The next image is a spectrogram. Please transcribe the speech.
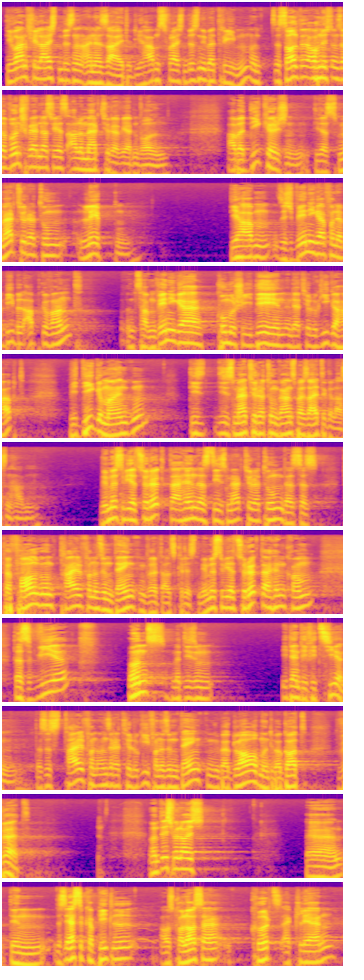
die waren vielleicht ein bisschen an einer Seite, die haben es vielleicht ein bisschen übertrieben und es sollte auch nicht unser Wunsch werden, dass wir jetzt alle Märtyrer werden wollen. Aber die Kirchen, die das Märtyrertum lebten, die haben sich weniger von der Bibel abgewandt und haben weniger komische Ideen in der Theologie gehabt, wie die Gemeinden, die dieses Märtyrertum ganz beiseite gelassen haben. Wir müssen wieder zurück dahin, dass dieses Märtyrertum, dass das Verfolgung Teil von unserem Denken wird als Christen. Wir müssen wieder zurück dahin kommen, dass wir uns mit diesem identifizieren. Das ist Teil von unserer Theologie, von unserem Denken über Glauben und über Gott wird. Und ich will euch äh, den, das erste Kapitel aus Kolosser kurz erklären,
